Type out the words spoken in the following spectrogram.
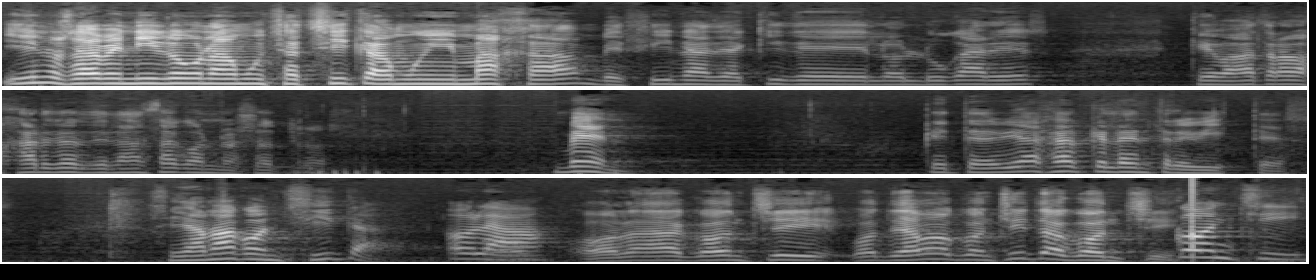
Y nos ha venido una muchachica muy maja, vecina de aquí de los lugares, que va a trabajar de ordenanza con nosotros. Ven, que te voy a dejar que la entrevistes. Se llama Conchita. Hola. Hola, Conchi. ¿Te llamamos Conchita o Conchi? Conchi.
